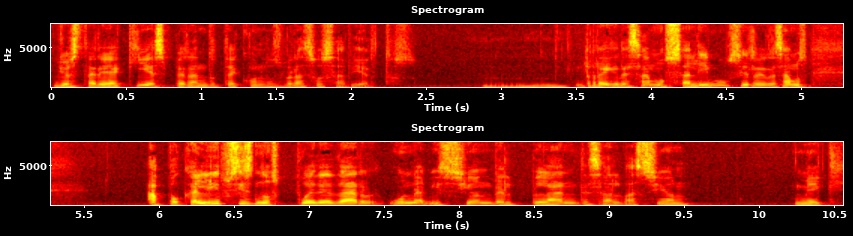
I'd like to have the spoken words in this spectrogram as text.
yo estaré aquí esperándote con los brazos abiertos regresamos, salimos y regresamos. Apocalipsis nos puede dar una visión del plan de salvación, Mickey,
